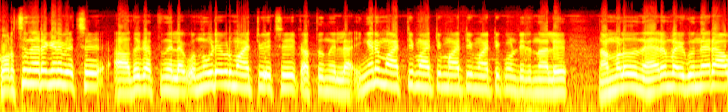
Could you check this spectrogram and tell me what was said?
കുറച്ച് നേരം ഇങ്ങനെ വെച്ച് അത് കത്തുന്നില്ല. ഒന്നുകൂടി അവിടെ മാറ്റി വെച്ച് കത്തുന്നില്ല. ഇങ്ങനെ മാറ്റി മാറ്റി മാറ്റി മാറ്റിക്കൊണ്ടിരുന്നാൽ നമ്മൾ നേരം വൈകുന്നേരം ആവും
